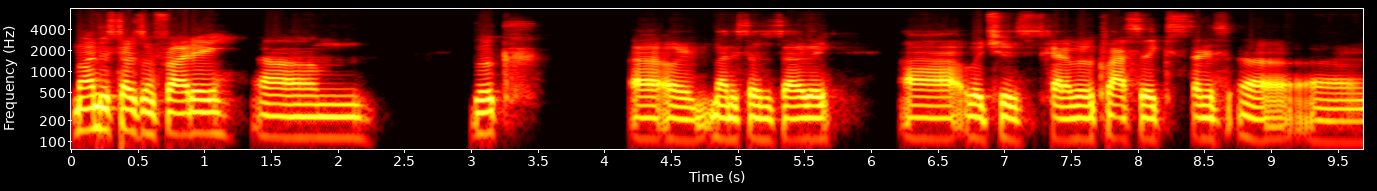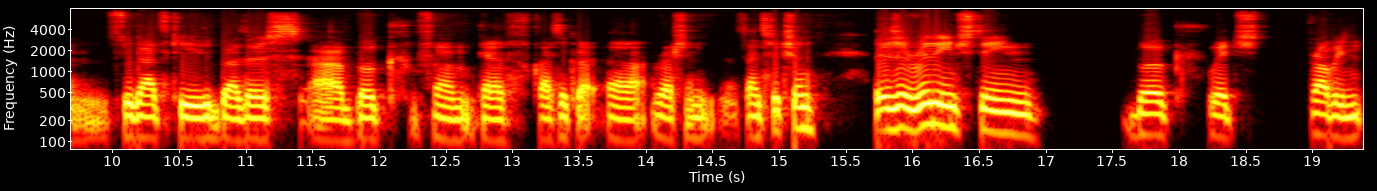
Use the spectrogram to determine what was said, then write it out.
Monday starts on Friday um, book, uh, or Monday starts on Saturday, uh, which is kind of a classic Stanis, uh, um, Strugatsky brothers uh, book from kind of classic uh, Russian science fiction. There's a really interesting book which probably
